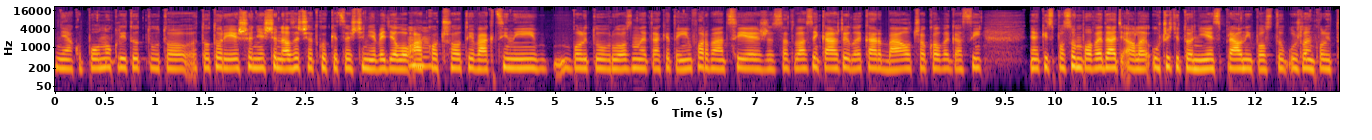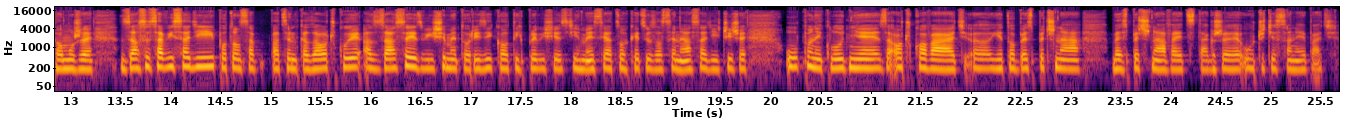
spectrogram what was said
nejako ponúkli tú, túto, toto riešenie ešte na začiatku, keď sa ešte nevedelo, mm-hmm. ako čo tie vakcíny. Boli tu rôzne také tie informácie, že sa vlastne každý lekár bál čokoľvek asi nejakým spôsobom povedať, ale určite to nie je správny postup už len kvôli tomu, že zase sa vysadí, potom sa pacientka zaočkuje a zase zvýšime to riziko tých prvých 6 mesiacoch, keď ju zase nasadí. Čiže úplne kľudne zaočkovať, e, je to bezpečná, bezpečná vec, takže určite sa nebať.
